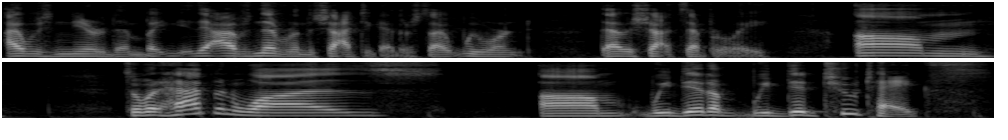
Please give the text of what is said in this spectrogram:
I was near them, but I was never in the shot together, so we weren't. That was shot separately. Um, so what happened was um, we did a we did two takes.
